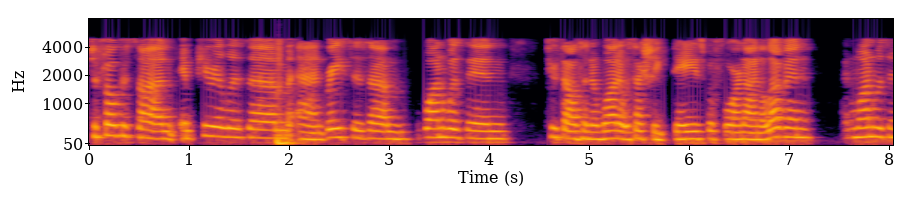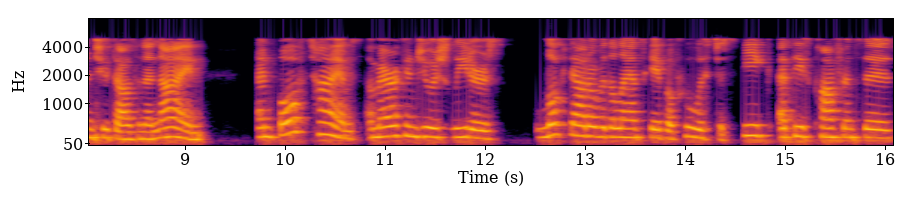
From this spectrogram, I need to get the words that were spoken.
to focus on imperialism and racism. One was in 2001, it was actually days before 9 11, and one was in 2009. And both times, American Jewish leaders looked out over the landscape of who was to speak at these conferences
